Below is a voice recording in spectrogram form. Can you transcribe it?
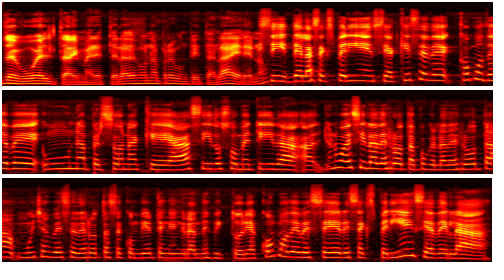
De vuelta, y María Estela dejó una preguntita al aire, ¿no? Sí, de las experiencias, ¿qué se de, ¿cómo debe una persona que ha sido sometida a, yo no voy a decir la derrota, porque la derrota, muchas veces derrotas se convierten en grandes victorias, ¿cómo debe ser esa experiencia de, la,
